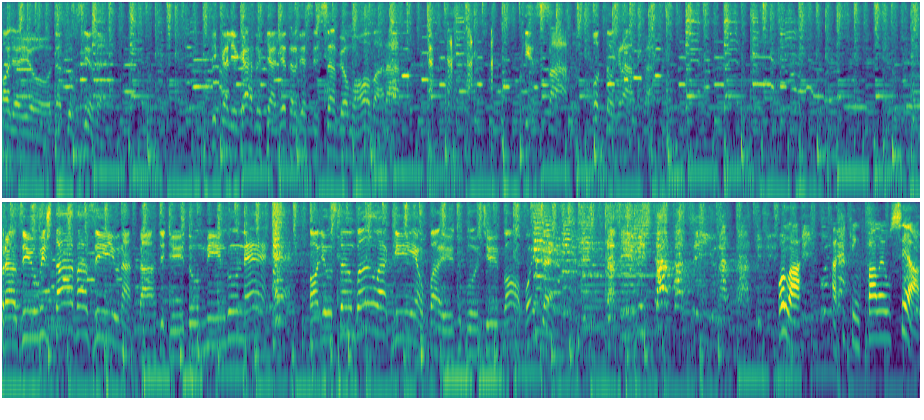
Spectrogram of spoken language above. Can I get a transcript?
Olha aí, ô, da torcida. Fica ligado que a letra desse samba é o maior barato. que sarro, fotografa. Brasil está vazio na tarde de domingo, né? Olha o sambão aqui, é o país do futebol, pois é. Brasil está vazio na tarde de Olá, aqui quem fala é o CA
